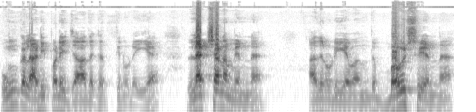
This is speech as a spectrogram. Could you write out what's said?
உங்கள் அடிப்படை ஜாதகத்தினுடைய லட்சணம் என்ன? அதனுடைய வந்து பவிஷு என்ன?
